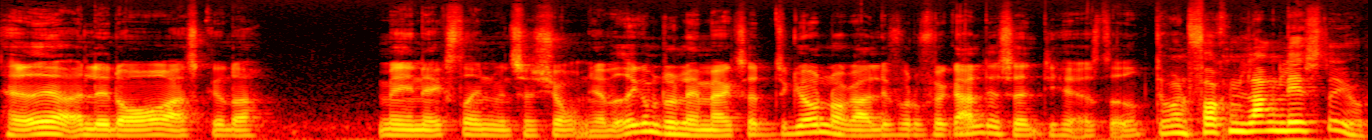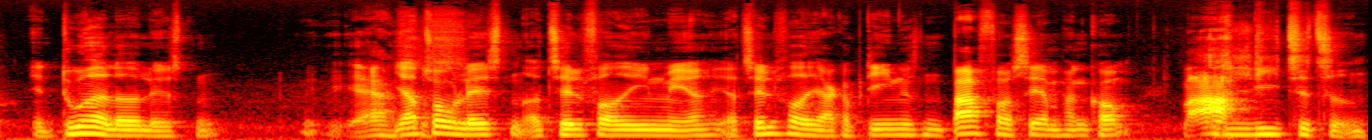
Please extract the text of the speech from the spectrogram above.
havde jeg lidt overrasket dig med en ekstra invitation. Jeg ved ikke, om du lagde mærke til det. Det gjorde du nok aldrig, for du fik aldrig sendt de her afsted. Det var en fucking lang liste jo. Ja, du havde lavet listen. Ja, Jeg tog listen og tilføjede en mere. Jeg tilføjede Jakob Dinesen, bare for at se, om han kom Ah, lige til tiden.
